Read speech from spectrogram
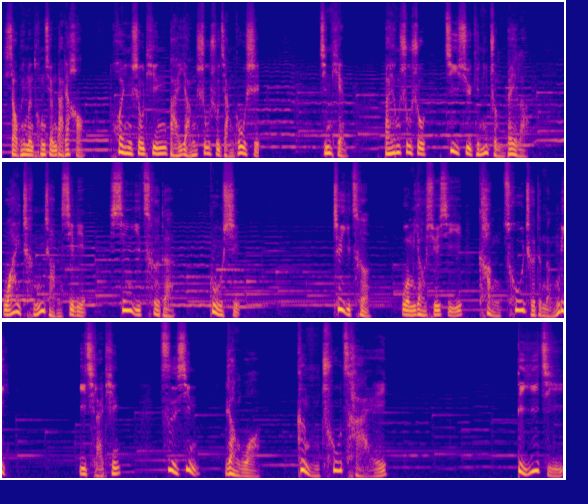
小朋友们、同学们，大家好，欢迎收听白杨叔叔讲故事。今天，白杨叔叔继续给你准备了《我爱成长》系列新一册的故事。这一册，我们要学习抗挫折的能力。一起来听，自信让我更出彩。第一集，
